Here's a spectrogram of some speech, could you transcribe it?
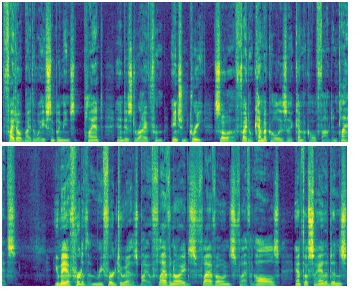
phyto, by the way, simply means plant and is derived from ancient Greek, so a phytochemical is a chemical found in plants. You may have heard of them referred to as bioflavonoids, flavones, flavonols, anthocyanidins,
